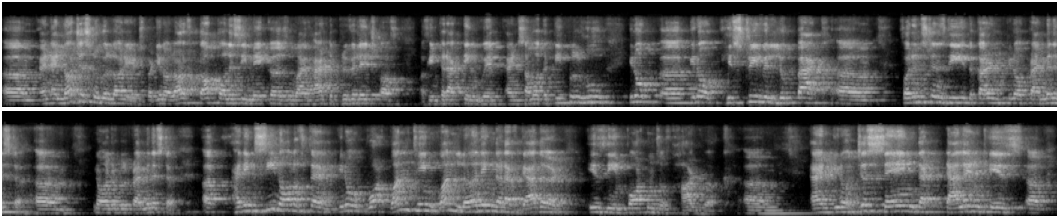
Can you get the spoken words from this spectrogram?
um, and, and not just Nobel laureates, but you know, a lot of top policy makers whom I've had the privilege of of interacting with, and some of the people who, you know, uh, you know, history will look back. Um, for instance, the the current, you know, prime minister. Um, you know, Honorable Prime Minister. Uh, having seen all of them, you know, what, one thing, one learning that I've gathered is the importance of hard work. Um, and you know, just saying that talent is uh,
